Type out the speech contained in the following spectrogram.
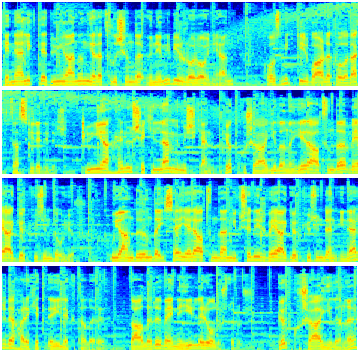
genellikle dünyanın yaratılışında önemli bir rol oynayan, kozmik bir varlık olarak tasvir edilir. Dünya henüz şekillenmemişken gökkuşağı yılanı yer altında veya gökyüzünde uyur. Uyandığında ise yer altından yükselir veya gökyüzünden iner ve hareketleriyle kıtaları, dağları ve nehirleri oluşturur. Gökkuşağı yılanı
